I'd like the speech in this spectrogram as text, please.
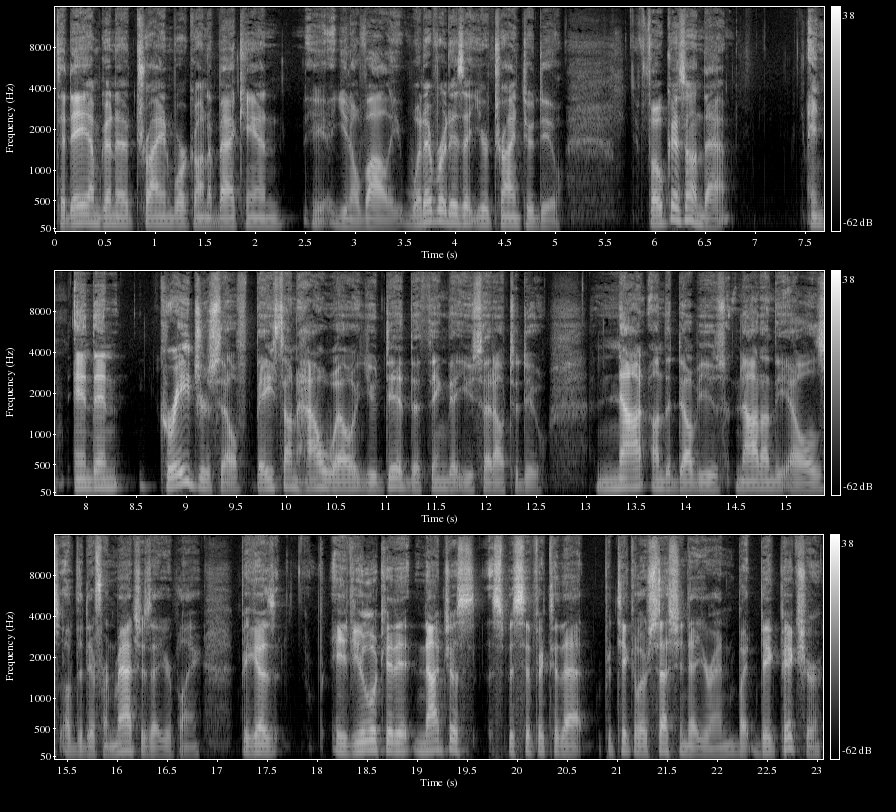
Today I'm going to try and work on a backhand, you know, volley. Whatever it is that you're trying to do focus on that and and then grade yourself based on how well you did the thing that you set out to do not on the w's not on the l's of the different matches that you're playing. Because if you look at it not just specific to that particular session that you're in but big picture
